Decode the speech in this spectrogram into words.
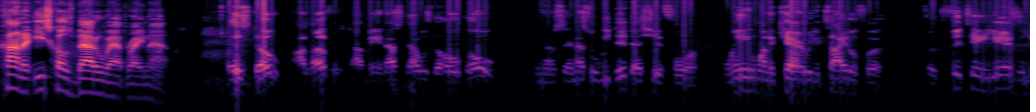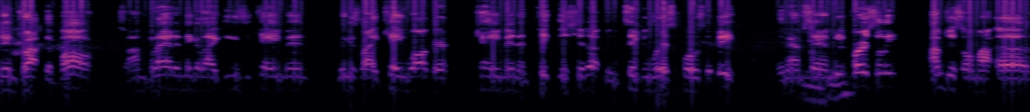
kind of East Coast battle rap right now? It's dope. I love it. I mean, that's that was the whole goal. You know what I'm saying? That's what we did that shit for. We ain't want to carry the title for, for 15 years and then drop the ball. So I'm glad a nigga like Eazy came in. Niggas like K Walker came in and picked this shit up and took it where it's supposed to be. You know what I'm saying? Me personally, I'm just on my uh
